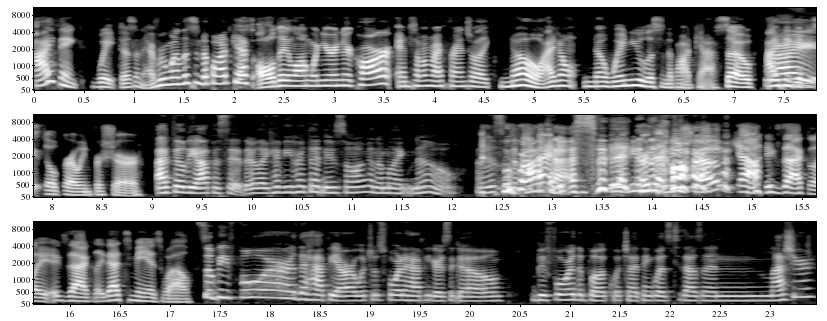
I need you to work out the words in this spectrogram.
I think wait, doesn't everyone listen to podcasts all day long when you're in your car? And some of my friends are like, "No, I don't know when you listen to podcasts." So, I think it is still growing for sure. I feel the opposite. They're like, "Have you heard that new song?" And I'm like, "No, I listen to Right. podcasts." But have you heard that car." new show? Yeah, exactly. Exactly. That's me as well. So before the happy hour, which was four and a half years ago, before the book, which I think was 2000 last year, It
